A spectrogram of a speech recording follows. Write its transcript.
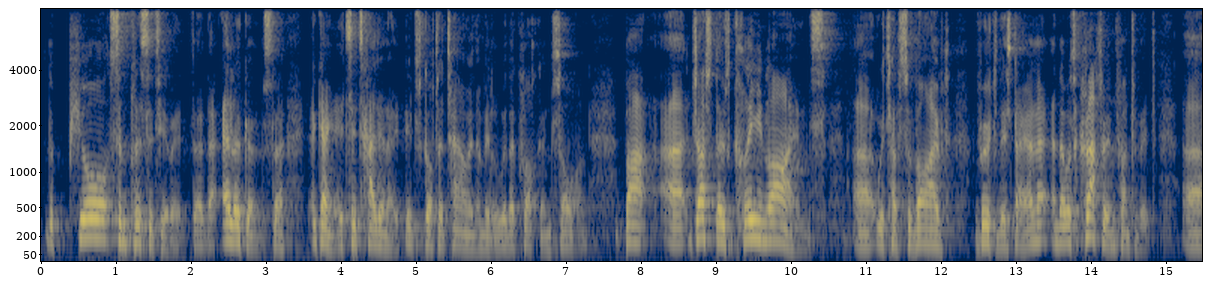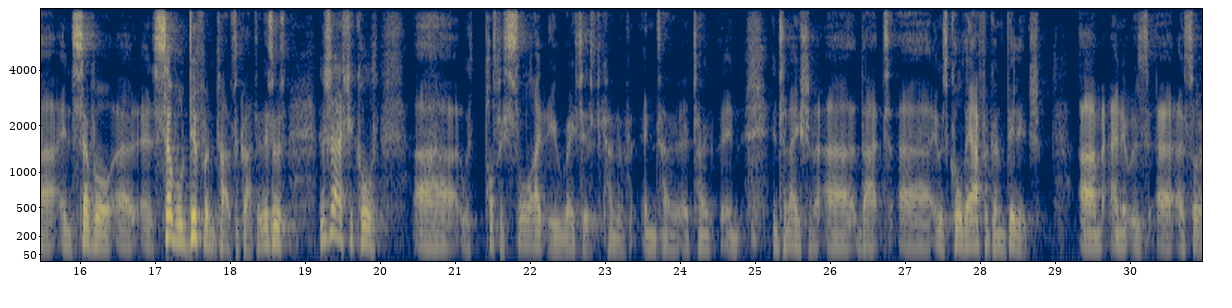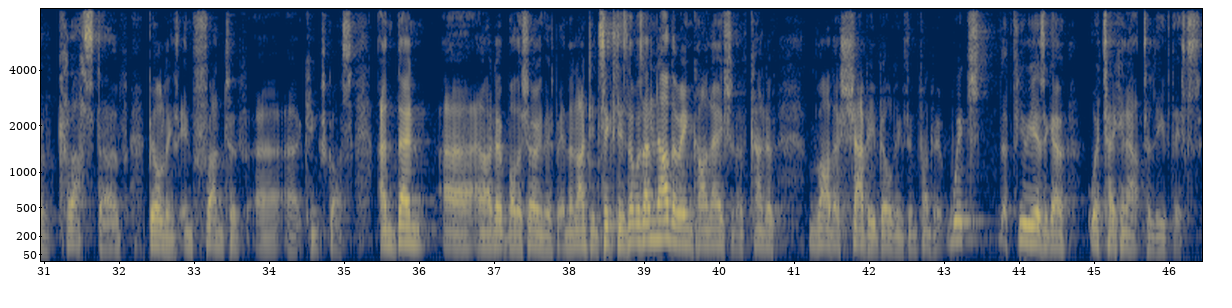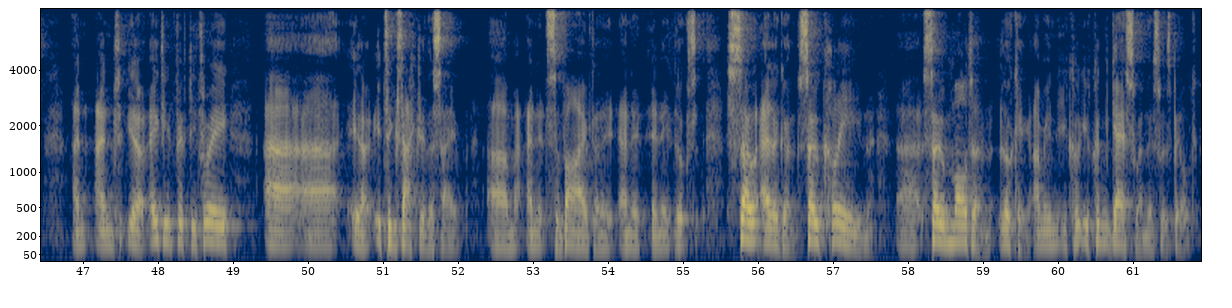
the pure simplicity of it, the, the elegance, the, again, it's Italianate. It's got a tower in the middle with a clock and so on. But uh, just those clean lines, uh, which have survived through to this day. And, and there was clutter in front of it uh, in several, uh, several different types of clutter. This was, this is actually called uh, with possibly slightly racist kind of into, uh, in, intonation, uh, that uh, it was called the African Village. Um, and it was a, a sort of cluster of buildings in front of uh, uh, King's Cross. And then, uh, and I don't bother showing this, but in the 1960s, there was another incarnation of kind of rather shabby buildings in front of it, which a few years ago were taken out to leave this. And, and you know, 1853, uh, you know, it's exactly the same. Um, and it survived and it, and, it, and it looks so elegant, so clean, uh, so modern looking. I mean, you, could, you couldn't guess when this was built.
